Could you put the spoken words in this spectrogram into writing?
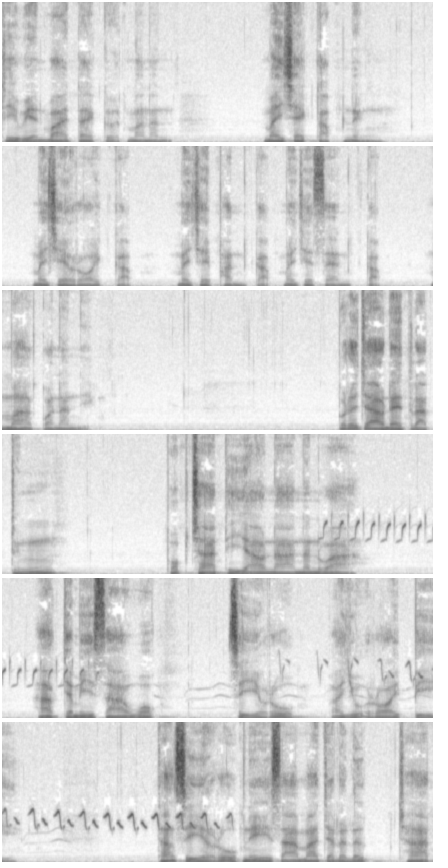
ที่เวียนว่ายตายเกิดมานั้น ไม่ใช่กับหนึ่ง ไม่ใช่ร้อยกับ ไม่ใช่พันกับ ไม่ใช่แสนกับมากกว่านั้นอีกพระเจ้าได้ตรัสถึงภพชาติที่ยาวนานนั้นว่า หากจะมีสาวกสี่รูปอายุร้อยปี ทั้งสี่รูปนี้สามารถจะระลึก ชาติ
